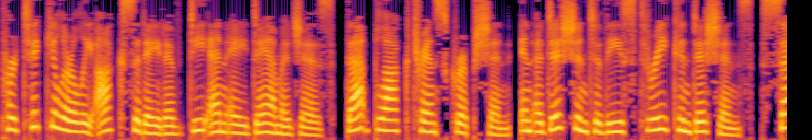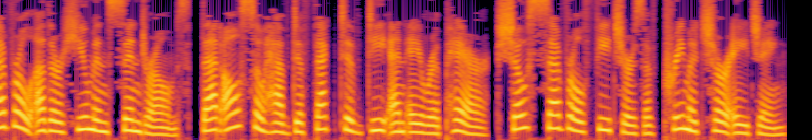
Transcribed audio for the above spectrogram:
particularly oxidative DNA damages, that block transcription. In addition to these three conditions conditions, several other human syndromes, that also have defective DNA repair, show several features of premature aging.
